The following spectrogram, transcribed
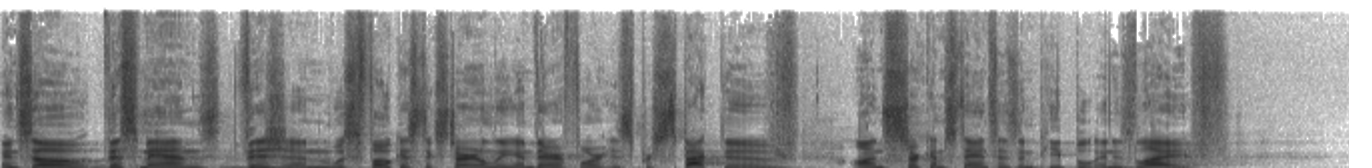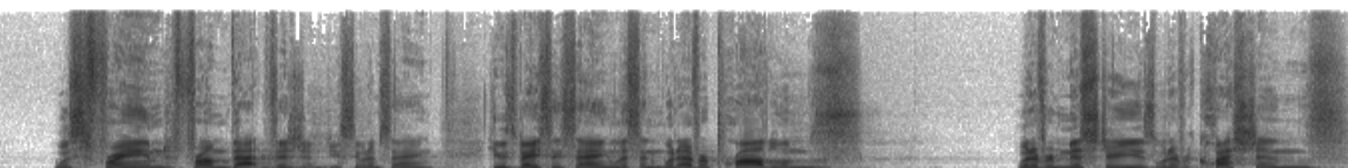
And so this man's vision was focused externally, and therefore his perspective on circumstances and people in his life was framed from that vision. Do you see what I'm saying? He was basically saying, listen, whatever problems, whatever mysteries, whatever questions,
